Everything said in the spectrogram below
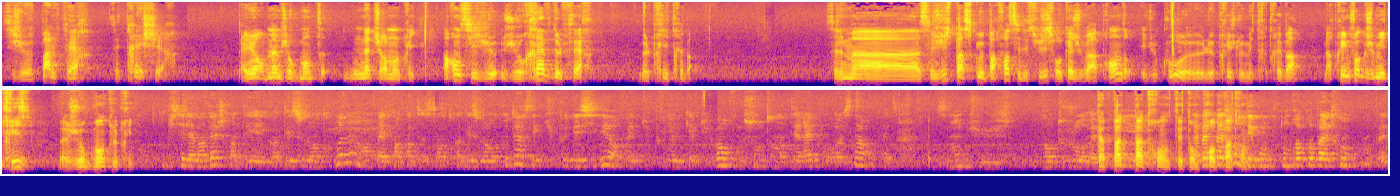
Si je veux pas le faire, c'est très cher. D'ailleurs, même j'augmente naturellement le prix. Par contre, si je, rêve de le faire, ben, le prix est très bas. C'est juste parce que parfois c'est des sujets sur lesquels je veux apprendre et du coup euh, le prix je le mets très très bas. Mais après une fois que je maîtrise, bah, j'augmente le prix es, quand t'es solo entrepreneur en fait, enfin, quand tu es, solo recruteur, c'est que tu peux décider en fait du prix auquel tu vas en fonction de ton intérêt pour euh, ça en fait. Sinon tu T'as pas de patron, t'es ton propre patron. T'es ton propre patron en fait.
